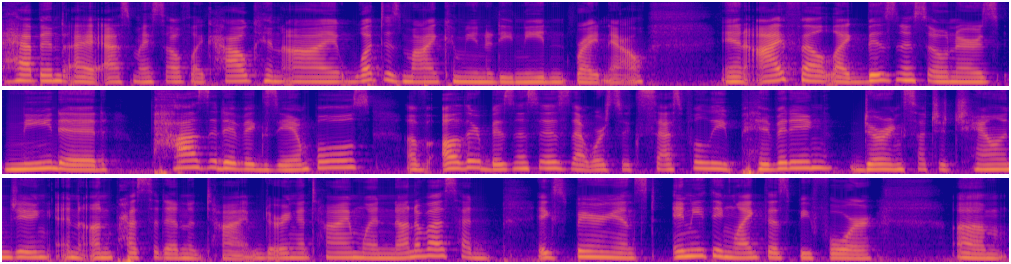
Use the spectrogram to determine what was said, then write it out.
happened, I asked myself, like, how can I, what does my community need right now? And I felt like business owners needed positive examples of other businesses that were successfully pivoting during such a challenging and unprecedented time, during a time when none of us had experienced anything like this before. Um,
